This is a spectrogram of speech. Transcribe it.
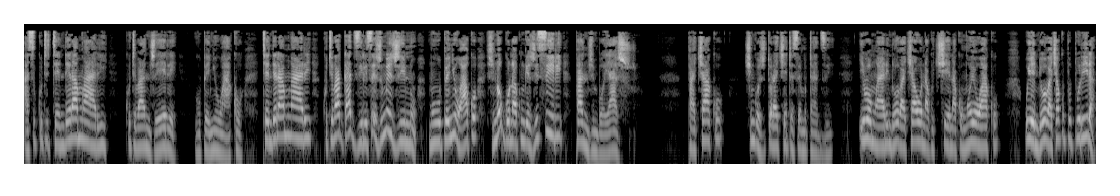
Asi kuti tendera mwari kuti vanzvere upenyu hwako tendera mwari kuti vagadzirise zvimwe zvinhu muupenyu hwako zvinogona kunge zvisiri panzvimbo yazvo. Pachako chingozvitora chete semutadzi. Ivo mwari ndo vachaona kuchena kwomwoyo wako uye ndo vachakupupurira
